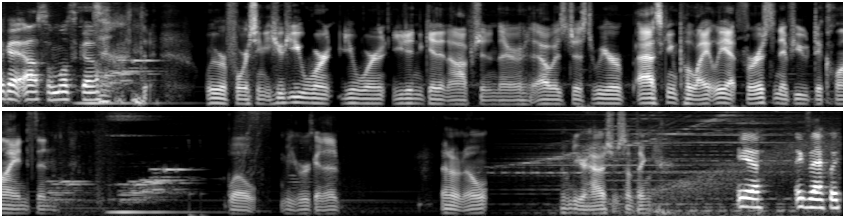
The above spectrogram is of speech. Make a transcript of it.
Okay, awesome. Let's go. we were forcing you. You weren't. You weren't. You didn't get an option there. That was just we were asking politely at first, and if you declined, then well, we were gonna. I don't know. Come to your house or something. Yeah, Exactly.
